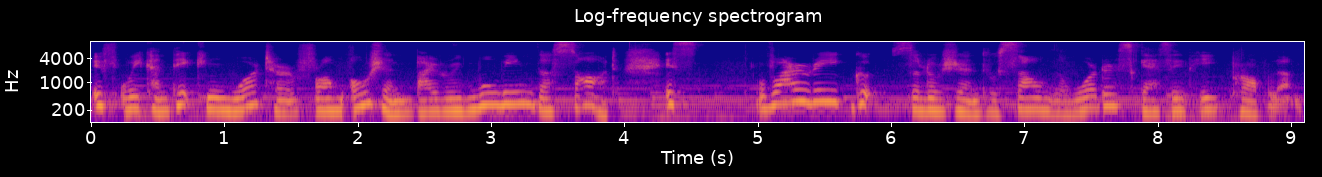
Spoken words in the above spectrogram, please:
if we can take in water from ocean by removing the salt, it's very good solution to solve the water scarcity problem.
